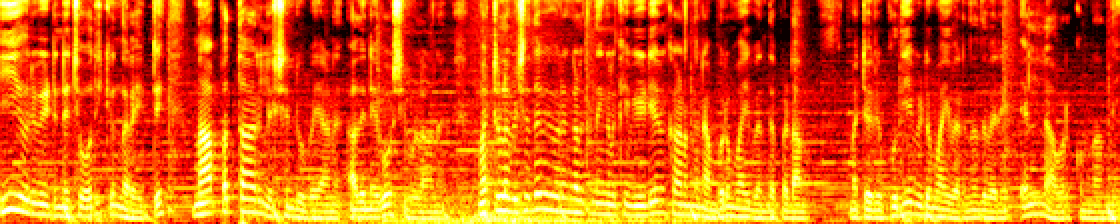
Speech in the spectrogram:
ഈ ഒരു വീടിന്റെ ചോദിക്കുന്ന റേറ്റ് നാൽപ്പത്തി ലക്ഷം രൂപയാണ്. അത് നെഗോഷ്യബിൾ ആണ്. മറ്റുള്ള വിശദ വിവരങ്ങൾക്ക് നിങ്ങൾക്ക് വീഡിയോയിൽ കാണുന്ന നമ്പറുമായി ബന്ധപ്പെടാം. മറ്റൊരു പുതിയ വീടുമായി വരുന്നതുവരെ എല്ലാവർക്കും നന്ദി.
